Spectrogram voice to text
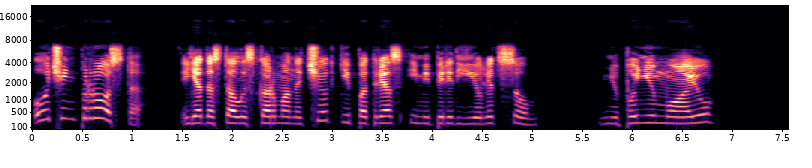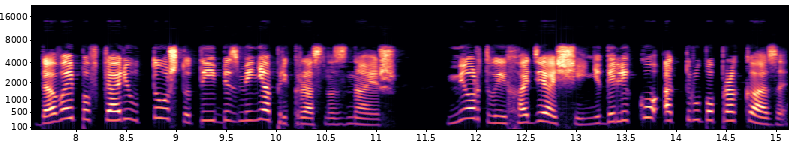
Очень просто. Я достал из кармана четки и потряс ими перед ее лицом. Не понимаю. Давай повторю то, что ты и без меня прекрасно знаешь. Мертвые ходящие недалеко от трупа проказы.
